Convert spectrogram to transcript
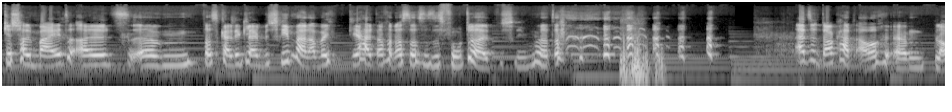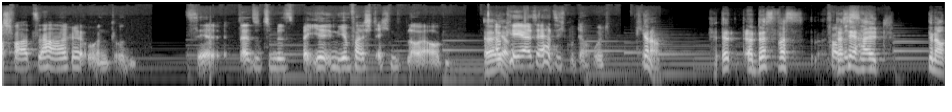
geschalmeit, als ähm, Pascal den Kleinen beschrieben hat. Aber ich gehe halt davon aus, dass es das Foto halt beschrieben hat. also Doc hat auch ähm, blau-schwarze Haare und, und sehr, also zumindest bei ihr in ihrem Fall stechend blaue Augen. Äh, ja. Okay, also er hat sich gut erholt. Genau. Äh, Das, was, dass er halt, genau,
